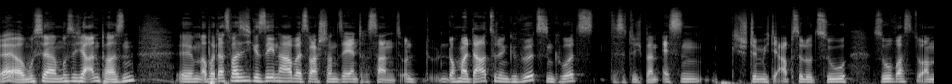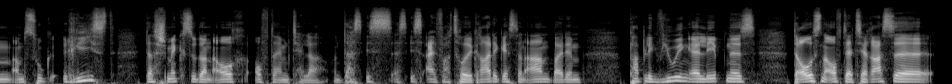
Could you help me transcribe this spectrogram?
Ja, ja, muss ja, muss sich ja anpassen. Ähm, aber das, was ich gesehen habe, es war schon sehr interessant. Und nochmal da zu den Gewürzen kurz. Das ist natürlich beim Essen, stimme ich dir absolut zu. So, was du am, am Zug riechst, das schmeckst du dann auch auf deinem Teller. Und das ist, das ist einfach toll. Gerade gestern Abend bei dem Public Viewing Erlebnis, draußen auf der Terrasse,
